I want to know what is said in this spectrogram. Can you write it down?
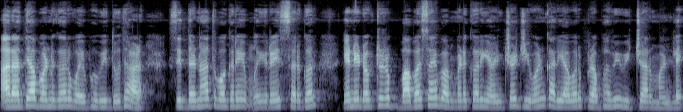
आराध्या बंडगर वैभवी दुधाळ सिद्धनाथ वगैरे मयुरेश सरगर यांनी डॉक्टर बाबासाहेब आंबेडकर यांच्या जीवनकार्यावर प्रभावी विचार मांडले.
